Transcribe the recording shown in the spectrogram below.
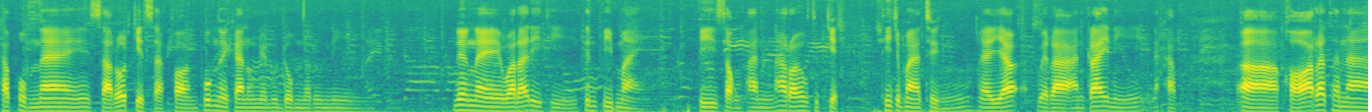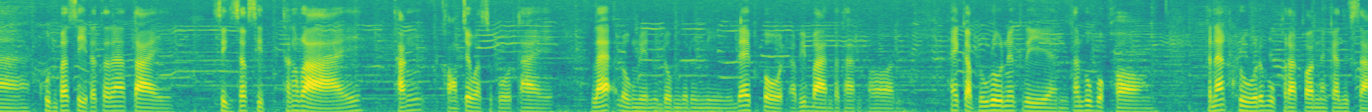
ครับผมนายสารสกียรติสาครผู้อำนวยการโรงเรียนอุดมนรุณี เนื่องในวาระดีถีขึ้นปีใหม่ ปี 2567 ที่จะมาถึงระยะเวลาอันใกล้นี้นะครับอขออารัธนาคุณพระศรีรัตนตรัยสิ่งศักดิ์สิทธิ์ทั้งหลายทั้งของจังหวัดสุโขทัยและโรงเรียนอุดมดรุณีได้โปรดอภิบาลประทานพร ให้กับลูกๆนักเรียน ท่านผู้ปกครอง คณะครูและบุคลากรทางการศึกษา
